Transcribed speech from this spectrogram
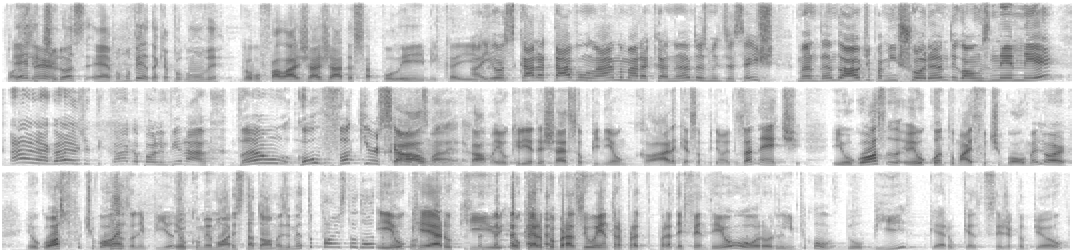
Pode é, ele ser? tirou. as- É, vamos ver, daqui a pouco vamos ver. Vamos falar já já dessa polêmica aí. Aí os caras estavam lá no Maracanã 2016, mandando áudio pra mim chorando igual uns nenê. Ah, agora a gente caga pra Olimpíada. Ah, vão, go fuck yourselves, Calma, galera. calma. Eu queria deixar essa opinião clara, que essa opinião é do Zanetti. Eu gosto, eu quanto mais futebol, melhor. Eu gosto de futebol Ué, das Olimpíadas. Eu comemoro estadual, mas eu meto pau em estadual também. Eu pô. quero que eu quero que o Brasil entre para defender o ouro olímpico, o, o bi, quero que seja campeão.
